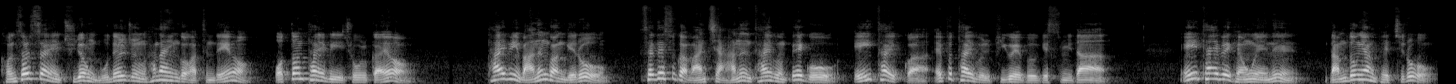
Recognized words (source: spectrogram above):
건설사의 주력 모델 중 하나인 것 같은데요. 어떤 타입이 좋을까요? 타입이 많은 관계로 세대수가 많지 않은 타입은 빼고 A타입과 F타입을 비교해 보겠습니다. A타입의 경우에는 남동향 배치로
